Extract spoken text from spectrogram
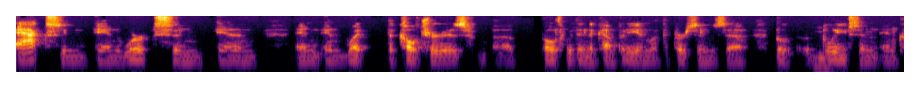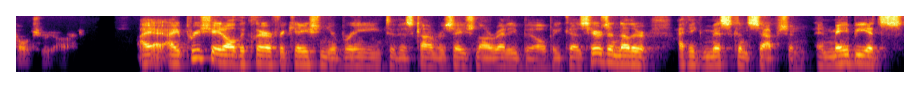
acts and, and works and, and and and what the culture is uh, both within the company and what the person's uh, mm-hmm. beliefs and, and culture are. I, I, appreciate all the clarification you're bringing to this conversation already, Bill, because here's another, I think, misconception, and maybe it's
